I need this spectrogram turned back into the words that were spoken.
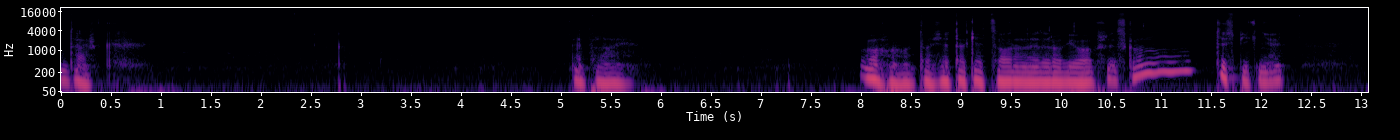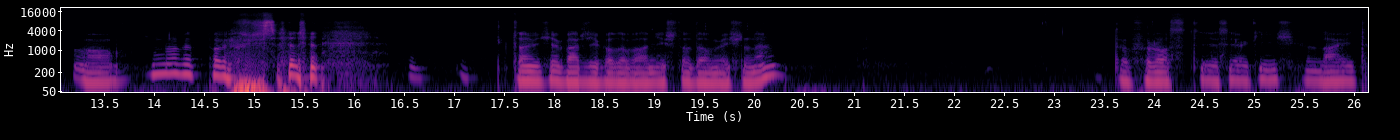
Dark apply Oho, to się takie czarne zrobiło wszystko. No, ty spiknie. O, nawet powiem szczerze, to mi się bardziej podoba niż to domyślne. To frost jest jakiś, light,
